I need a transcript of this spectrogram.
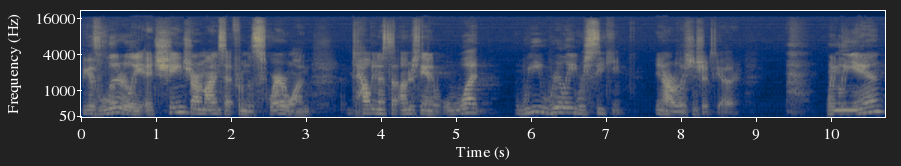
Because literally, it changed our mindset from the square one to helping us to understand what we really were seeking in our relationship together. When Leanne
